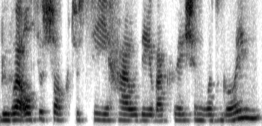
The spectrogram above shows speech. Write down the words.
we were also shocked to see how the evacuation was going,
